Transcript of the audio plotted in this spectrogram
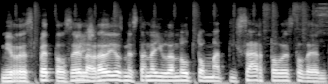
mis respetos, ¿eh? la verdad ellos me están ayudando a automatizar todo esto del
